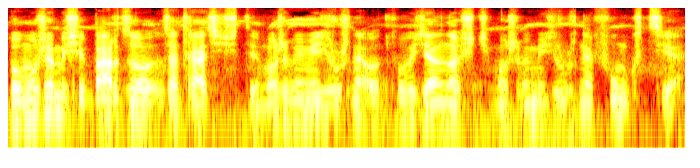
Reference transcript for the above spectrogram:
Bo możemy się bardzo zatracić w tym, możemy mieć różne odpowiedzialności, możemy mieć różne funkcje,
